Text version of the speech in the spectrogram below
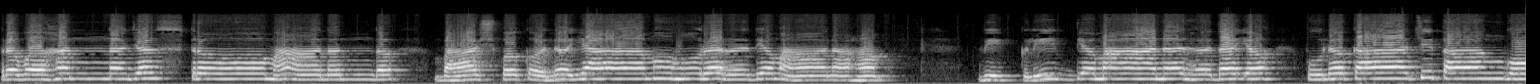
प्रवहन्नजस्त्रमानन्द बाष्पकलया मुहुरर्द्यमानः विक्लिद्यमानहृदय पुलकाचिताङ्गो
